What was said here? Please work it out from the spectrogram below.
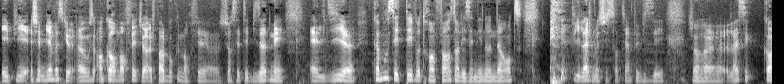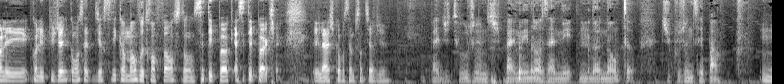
Et puis j'aime bien parce que euh, encore Morphée, tu vois, je parle beaucoup de Morphée euh, sur cet épisode, mais elle dit euh, comment c'était votre enfance dans les années 90. Et puis là, je me suis senti un peu visé. Genre là, c'est quand les quand les plus jeunes commencent à te dire c'était comment votre enfance dans cette époque, à cette époque. Et là, je commence à me sentir vieux. Pas du tout, je ne suis pas né dans les années 90, du coup je ne sais pas. Hmm.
